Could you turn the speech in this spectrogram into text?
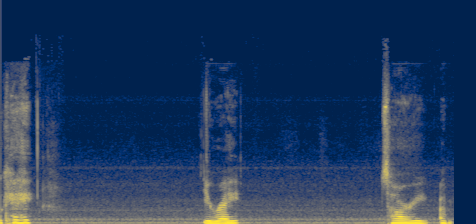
Okay. You're right. Sorry. I'm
